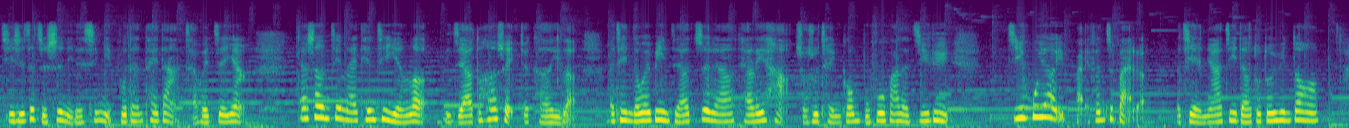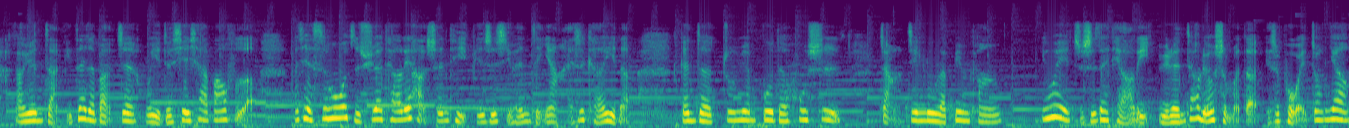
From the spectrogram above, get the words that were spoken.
其实这只是你的心理负担太大才会这样。加上近来天气炎热，你只要多喝水就可以了。而且你的胃病只要治疗调理好，手术成功不复发的几率几乎要百分之百了。而且你要记得多多运动哦。”老院长一再的保证，我也就卸下包袱了。而且似乎我只需要调理好身体，平时喜欢怎样还是可以的。跟着住院部的护士长进入了病房，因为只是在调理，与人交流什么的也是颇为重要。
